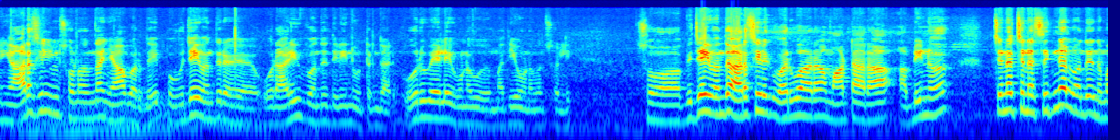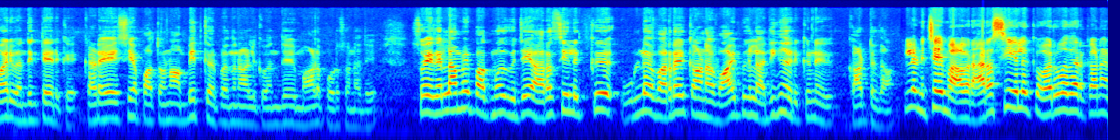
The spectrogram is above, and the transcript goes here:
நீங்கள் அரசியல்னு சொன்னது தான் ஞாபகம் வருது. இப்போ விஜய் வந்து ஒரு அறிவிப்பு வந்து திடீர்னு விட்டுருந்தார். ஒருவேளை உணவு மதிய உணவுன்னு சொல்லி. ஸோ விஜய் வந்து அரசியலுக்கு வருவாரா மாட்டாரா அப்படின்னு சின்ன சின்ன சிக்னல் வந்து இந்த மாதிரி வந்துக்கிட்டே இருக்குது கடைசியாக பார்த்தோன்னா அம்பேத்கர் பிறந்த நாளுக்கு வந்து மாலை போட சொன்னது. ஸோ இதெல்லாமே பார்க்கும்போது விஜய் அரசியலுக்கு உள்ளே வர்றதுக்கான வாய்ப்புகள் அதிகம் இருக்குன்னு காட்டுதான். இல்லை நிச்சயமாக அவர் அரசியலுக்கு வருவதற்கான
